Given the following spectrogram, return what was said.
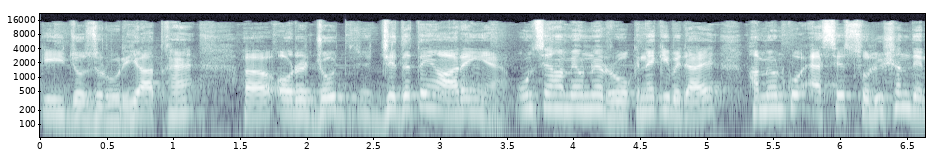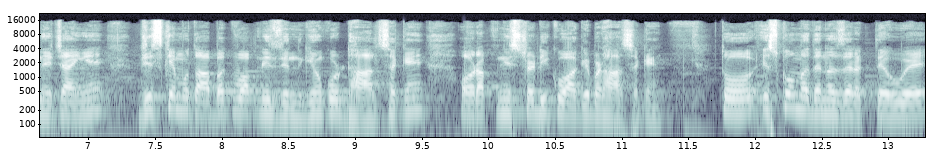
کی جو ضروریات ہیں اور جو جدتیں آ رہی ہیں، ان سے ہمیں انہیں روکنے کی بجائے ہمیں ان کو ایسے سولوشن دینے چاہیے جس کے مطابق وہ اپنی زندگیوں کو ڈھال سکیں اور اپنی اسٹڈی کو آگے بڑھا سکیں۔ تو اس کو مد نظر رکھتے ہوئے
